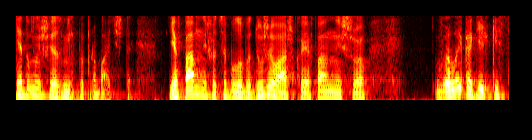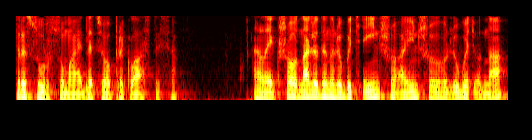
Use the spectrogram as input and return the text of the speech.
я думаю, що я зміг би пробачити. Я впевнений, що це було би дуже важко. Я впевнений, що велика кількість ресурсу має для цього прикластися. Але якщо одна людина любить іншу, а іншого любить одна,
